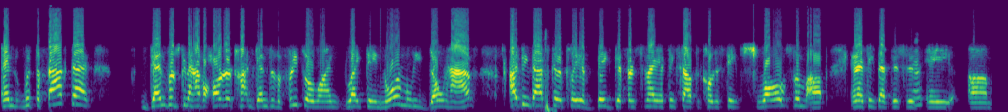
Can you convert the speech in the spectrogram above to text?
and with the fact that Denver's going to have a harder time getting to the free throw line like they normally don't have. I think that's going to play a big difference tonight. I think South Dakota State swallows them up, and I think that this is a um,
